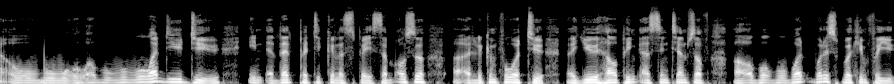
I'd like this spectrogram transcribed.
uh, what do you do in uh, that particular space? I'm also uh, looking forward to uh, you helping us in terms of uh, what what is working for you.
